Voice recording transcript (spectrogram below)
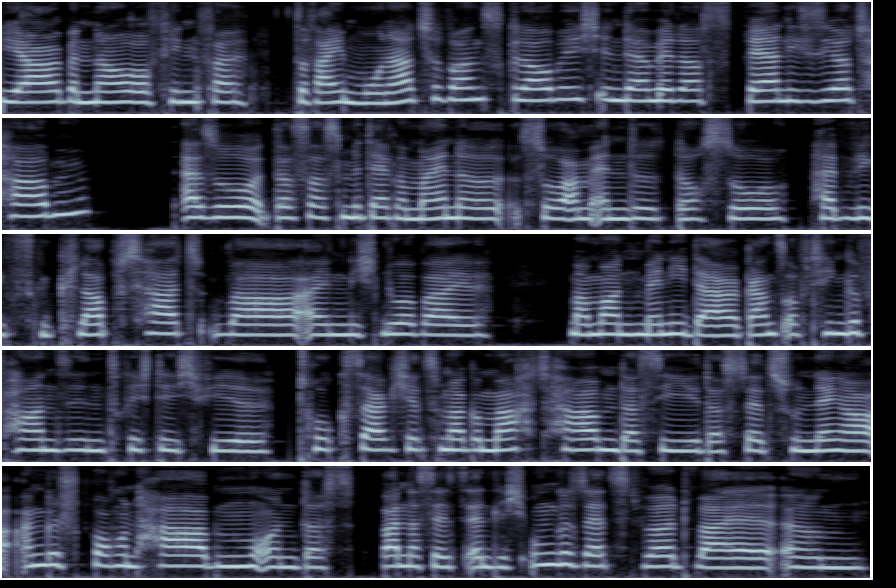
Ja, genau, auf jeden Fall. Drei Monate waren es, glaube ich, in der wir das realisiert haben also, dass das mit der Gemeinde so am Ende doch so halbwegs geklappt hat, war eigentlich nur, weil Mama und Manny da ganz oft hingefahren sind, richtig viel Druck, sage ich jetzt mal, gemacht haben, dass sie das jetzt schon länger angesprochen haben und dass, wann das jetzt endlich umgesetzt wird, weil ähm,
